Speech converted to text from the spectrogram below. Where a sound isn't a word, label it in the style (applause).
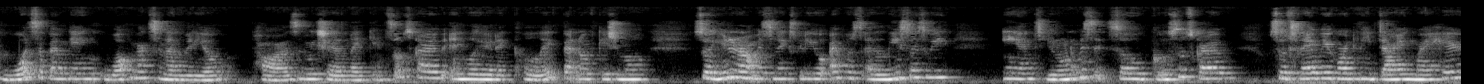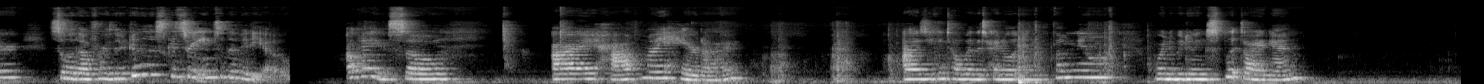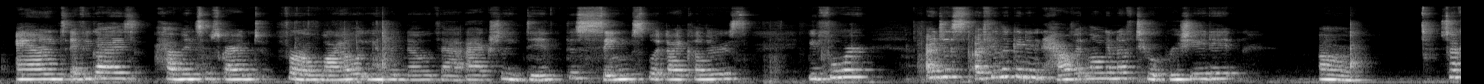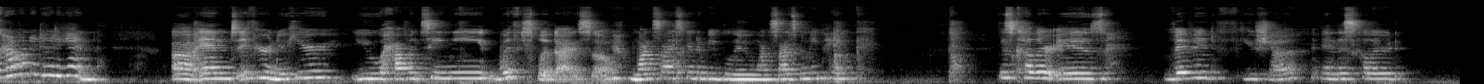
What's up, M gang? Welcome back to another video. Pause make sure to like and subscribe, and while you're to click that notification bell so you do not miss the next video. I post at least twice a week, and you don't want to miss it. So go subscribe. So today we are going to be dyeing my hair. So without further ado, let's get straight into the video. Okay, so I have my hair dye. As you can tell by the title and the thumbnail, we're going to be doing split dye again. And if you guys have been subscribed for a while, you would know that I actually did the same split dye colors before. I just, I feel like I didn't have it long enough to appreciate it. Um, so I kind of want to do it again. Uh, and if you're new here, you haven't seen me with split dyes. So one side's going to be blue, one side's going to be pink. This color is Vivid Fuchsia, and this colored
